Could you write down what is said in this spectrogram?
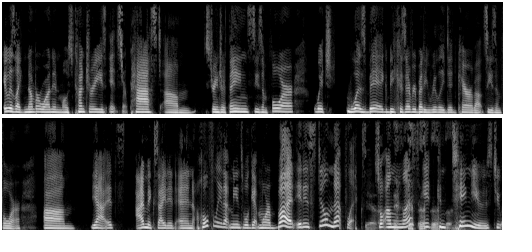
it was like number one in most countries. It surpassed, um, Stranger Things season four, which was big because everybody really did care about season four. Um, yeah, it's, I'm excited and hopefully that means we'll get more, but it is still Netflix. Yeah. So unless it continues to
